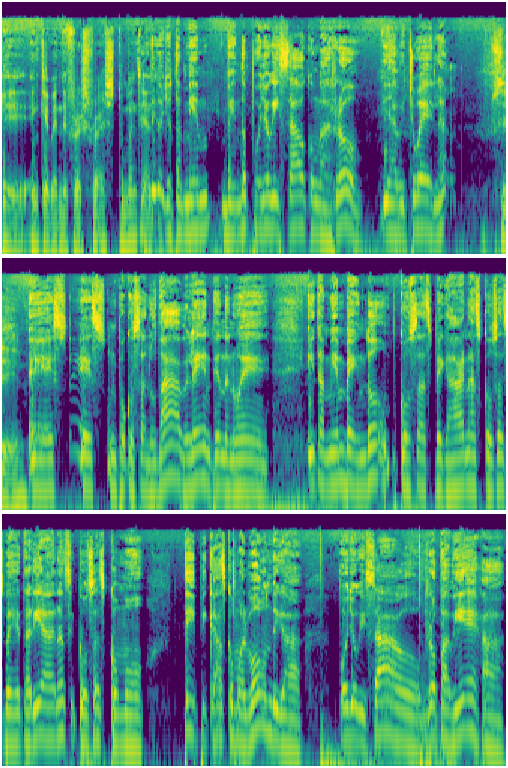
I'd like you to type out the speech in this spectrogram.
eh, en que vende Fresh Fresh. ¿Tú me entiendes? Digo, yo también vendo pollo guisado con arroz y habichuela. Sí. Es, es un poco saludable, ¿entiendes? No es... Y también vendo cosas veganas, cosas vegetarianas y cosas como típicas como albóndiga, pollo guisado, ropa vieja.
